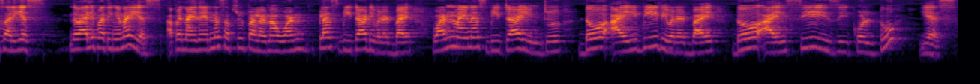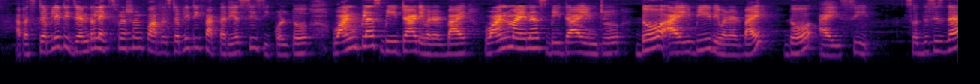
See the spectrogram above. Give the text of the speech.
சாரி எஸ் இந்த வேல்யூ பார்த்தீங்கன்னா எஸ் அப்போ நான் இதை என்ன சப்ஸ்டியூட் பண்ணலைன்னா one plus beta divided by one minus beta into doe IB divided by doe IC is equal to S அப்போ stability general expression for the stability factor S is equal to one plus beta divided by one minus beta into tau IB divided by tau IC So this is the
